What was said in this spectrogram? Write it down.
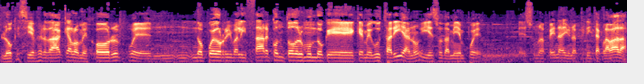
Lo que sí es verdad que a lo mejor pues no puedo rivalizar con todo el mundo que, que me gustaría, ¿no? Y eso también pues es una pena y una espinita clavada.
